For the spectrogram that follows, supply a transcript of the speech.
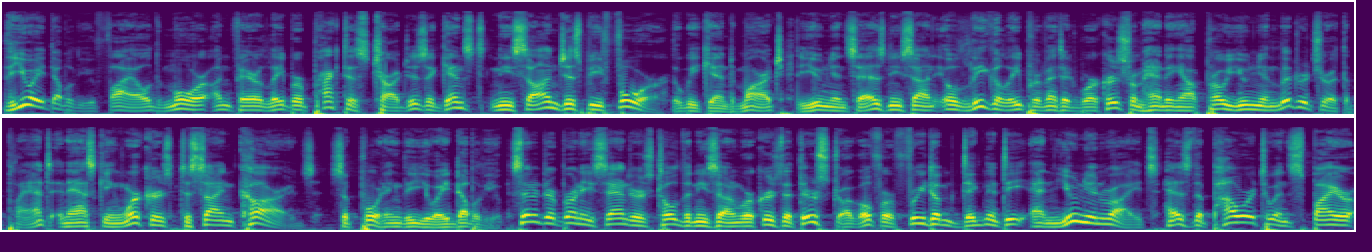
The UAW filed more unfair labor practice charges against Nissan just before the weekend march. The union says Nissan illegally prevented workers from handing out pro union literature at the plant and asking workers to sign cards supporting the UAW. Senator Bernie Sanders told the Nissan workers that their struggle for freedom, dignity, and union rights has the power to inspire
